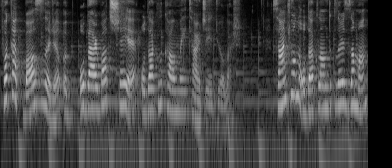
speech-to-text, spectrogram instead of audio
Fakat bazıları o berbat şeye odaklı kalmayı tercih ediyorlar. Sanki ona odaklandıkları zaman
